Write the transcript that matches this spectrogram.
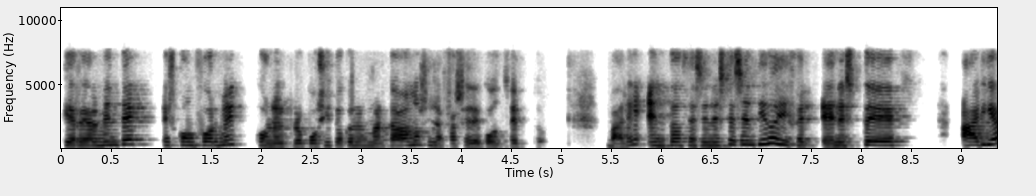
que realmente es conforme con el propósito que nos marcábamos en la fase de concepto. ¿Vale? Entonces, en este sentido, en este área,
